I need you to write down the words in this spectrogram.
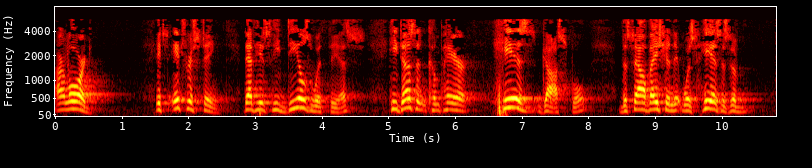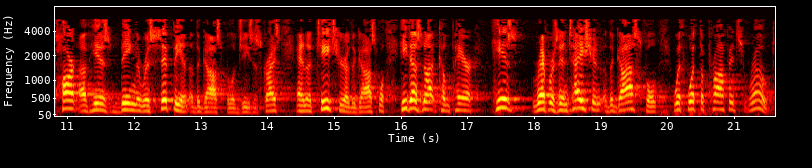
our Lord. It's interesting that he deals with this, he doesn't compare his gospel, the salvation that was his as a part of his being the recipient of the gospel of Jesus Christ and a teacher of the gospel. He does not compare his representation of the gospel with what the prophets wrote.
